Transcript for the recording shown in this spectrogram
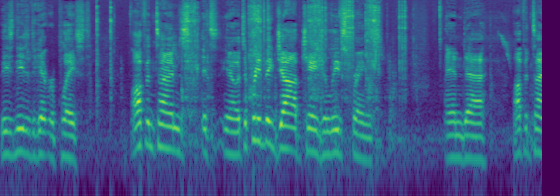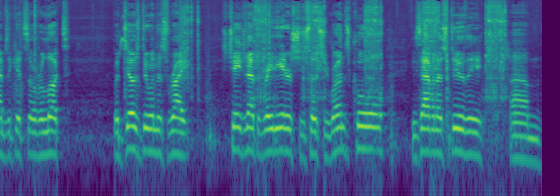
These needed to get replaced. Oftentimes, it's you know it's a pretty big job changing leaf springs, and uh, oftentimes it gets overlooked. But Joe's doing this right. He's changing out the radiator so she runs cool. He's having us do the um,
